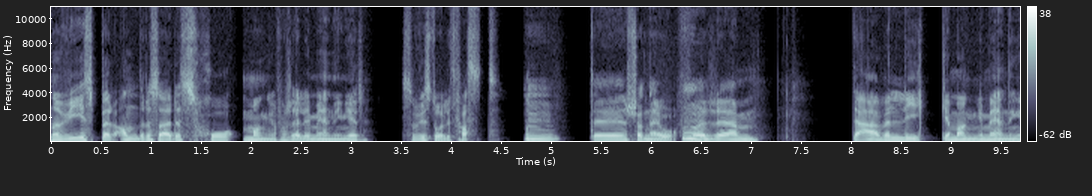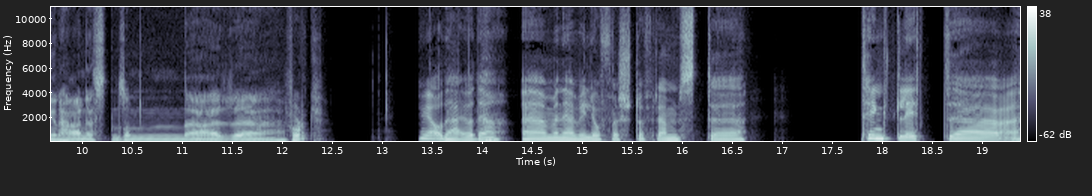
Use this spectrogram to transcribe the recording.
Når vi spør andre, så er det så mange forskjellige meninger, så vi står litt fast. Mm. Det skjønner jeg jo, for eh, det er vel like mange meninger her nesten som det er uh, folk. Ja, det er jo det. uh, men jeg vil jo først og fremst uh, tenkt litt uh,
